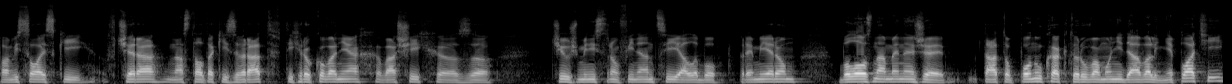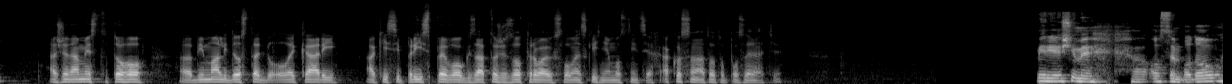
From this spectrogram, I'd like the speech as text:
Pán Vysolajský, včera nastal taký zvrat v tých rokovaniach vašich s či už ministrom financí alebo premiérom. Bolo oznámené, že táto ponuka, ktorú vám oni dávali, neplatí a že namiesto toho by mali dostať lekári akýsi príspevok za to, že zotrvajú v slovenských nemocniciach. Ako sa na toto pozeráte? My riešime 8 eh, bodov,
